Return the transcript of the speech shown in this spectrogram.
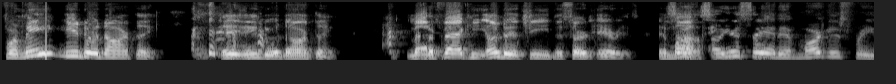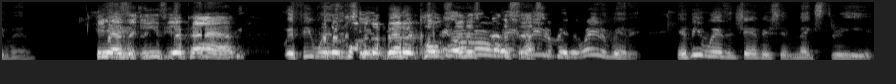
For me, he didn't do a darn thing. He, didn't do a darn thing. Matter of fact, he underachieved in certain areas. In So, so you're saying if Marcus Freeman, he has an easier path if he wins a becoming a better coach Wait, than his on, wait, wait a minute, wait a minute. If he wins a championship next three years,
